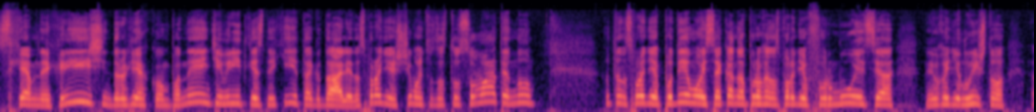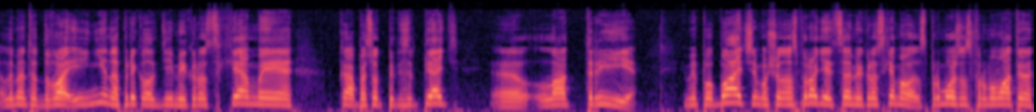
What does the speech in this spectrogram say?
схемних рішень, дорогих компонентів, рідкісних і так далі. Насправді, що можна застосувати? Ну, тут насправді подивимося, яка напруга насправді формується на виході логічно елемента 2 і ні, наприклад, мікросхеми К555 е, ЛА3. І ми побачимо, що насправді ця мікросхема спроможна сформувати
